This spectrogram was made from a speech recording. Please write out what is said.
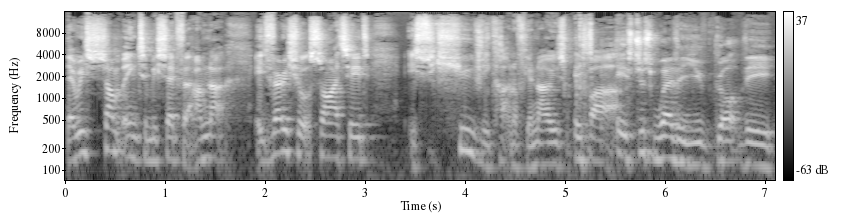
There is something to be said for that. I'm not. It's very short sighted. It's hugely cutting off your nose. It's, but it's just whether you've got the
